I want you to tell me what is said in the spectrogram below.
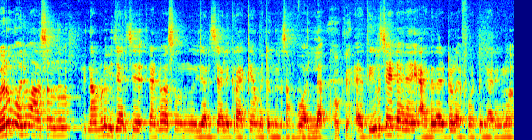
വെറും ഒരു മാസം ഒന്നും നമ്മൾ വിചാരിച്ച് രണ്ട് മാസം ഒന്നും വിചാരിച്ചാൽ ക്രാക്ക് ചെയ്യാൻ പറ്റുന്ന ഒരു സംഭവം അല്ല ഓക്കെ ഏഹ് തീർച്ചയായിട്ടും അതിന് അതിന്റെതായിട്ടുള്ള എഫേർട്ടും കാര്യങ്ങളും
